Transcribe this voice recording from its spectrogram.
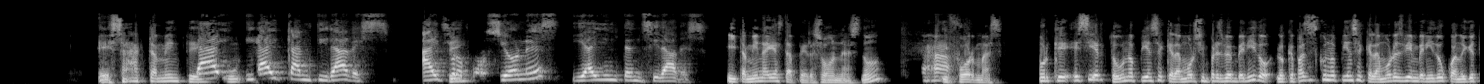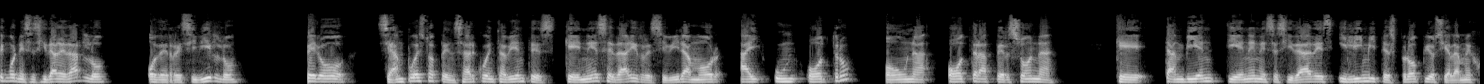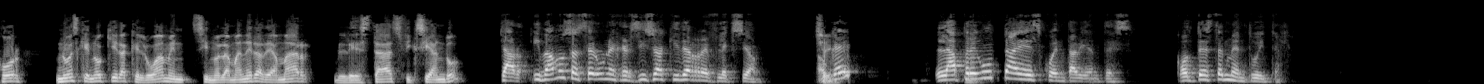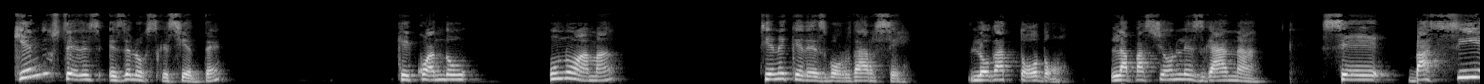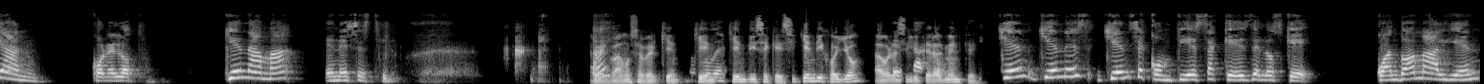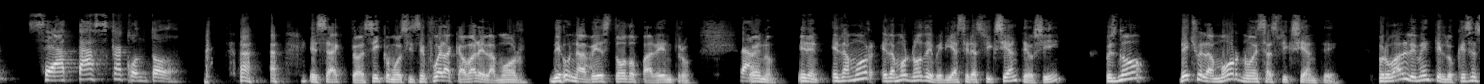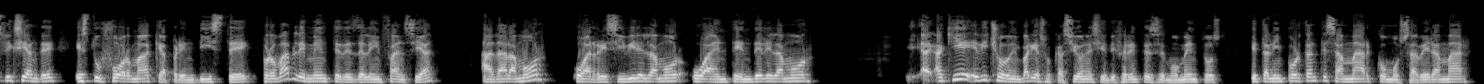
Exactamente. Y hay, Un- y hay cantidades, hay Sí. proporciones y hay intensidades. y también hay hasta personas, ¿no? y Ajá. formas. Porque es cierto, uno piensa que el amor siempre es bienvenido. Lo que pasa es que uno piensa que el amor es bienvenido cuando yo tengo necesidad de darlo o de recibirlo. Pero se han puesto a pensar, cuentavientes, que en ese dar y recibir amor hay un otro o una otra persona que también tiene necesidades y límites propios y a lo mejor no es que no quiera que lo amen, sino la manera de amar le está asfixiando. Claro, y vamos a hacer un ejercicio aquí de reflexión. Sí. ¿Ok? La pregunta es, cuentavientes, contéstenme en Twitter. ¿Quién de ustedes es de los que siente que cuando uno ama, tiene que desbordarse, lo da todo, la pasión les gana, se vacían con el otro? ¿Quién ama en ese estilo? A ver, Ay. vamos a ver quién, quién, quién dice que sí. ¿Quién dijo yo? Ahora sí, literalmente. ¿Quién, quién es, quién se confiesa que es de los que cuando ama a alguien se atasca con todo? Exacto, así como si se fuera a acabar el amor, de una vez todo para adentro. Claro. Bueno, miren, el amor, el amor no debería ser asfixiante, ¿o sí? Pues no. De hecho, el amor no es asfixiante. Probablemente lo que es asfixiante es tu forma que aprendiste, probablemente desde la infancia, a dar amor o a recibir el amor o a entender el amor. Aquí he dicho en varias ocasiones y en diferentes momentos que tan importante es amar como saber amar.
